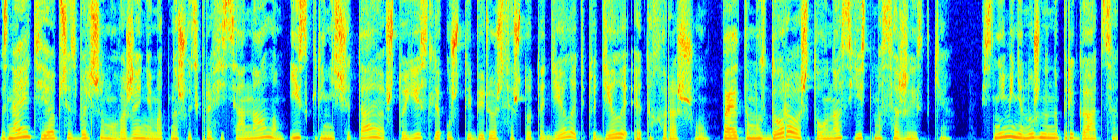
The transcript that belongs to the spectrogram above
Знаете, я вообще с большим уважением отношусь к профессионалам. Искренне считаю, что если уж ты берешься что-то делать, то делай это хорошо. Поэтому здорово, что у нас есть массажистки. С ними не нужно напрягаться,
